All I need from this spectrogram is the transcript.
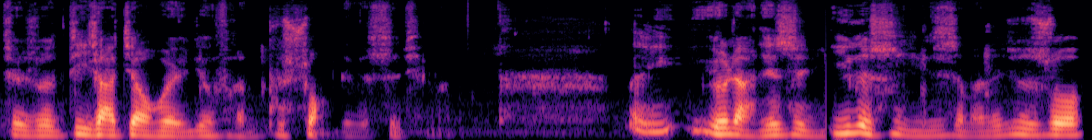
就是说地下教会就很不爽这个事情了。那有两件事情，一个事情是什么呢？就是说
